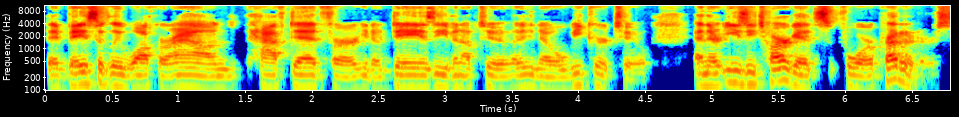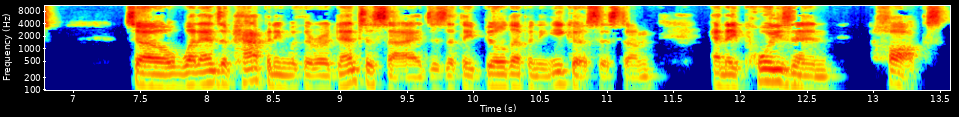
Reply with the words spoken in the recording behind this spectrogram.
they basically walk around half dead for you know days even up to uh, you know a week or two and they're easy targets for predators so what ends up happening with the rodenticides is that they build up in the ecosystem and they poison hawks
